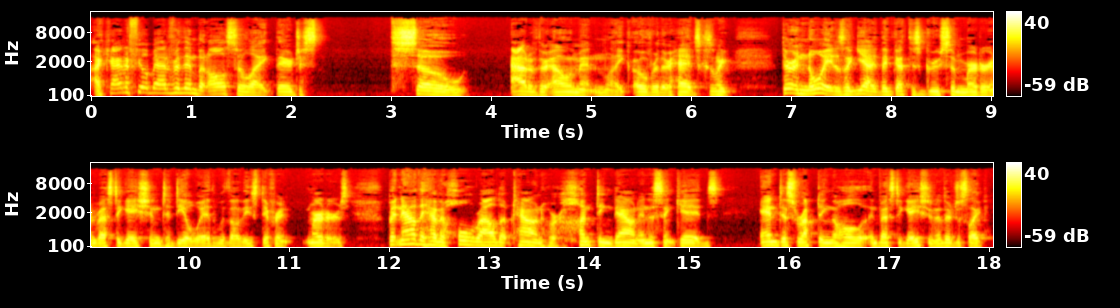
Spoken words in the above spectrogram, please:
I kind of feel bad for them, but also like they're just so out of their element and like over their heads because I'm like they're annoyed. It's like, yeah, they've got this gruesome murder investigation to deal with with all these different murders, but now they have a whole riled up town who are hunting down innocent kids and disrupting the whole investigation, and they're just like,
